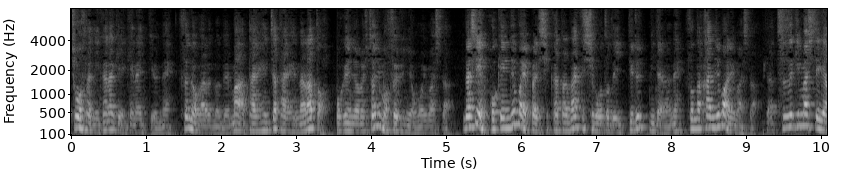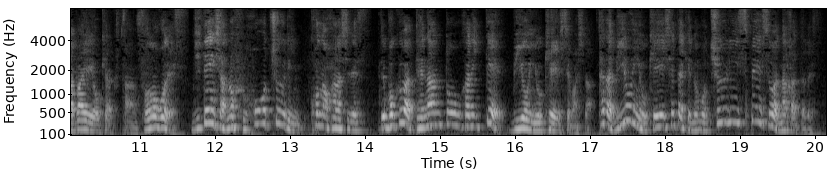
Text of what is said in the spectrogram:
調査に行かなきゃいけないっていうね、そういうのがあるので、まあ大変っちゃ大変だなと、保健所の人にもそういうふうに思いました。だし、保健所もやっぱり仕方なく仕事で行ってるみたいなね、そんな感じもありました。続きましてやばいお客さん、その後です。自転車の不法駐輪、こんなお話です。で、僕はテナントを借りて美容院を経営してました。ただ美容院を経営してたけども、駐輪スペースはなかったです。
